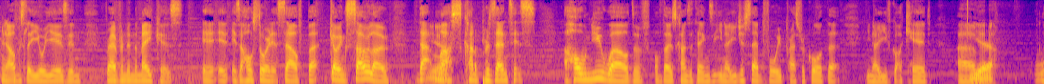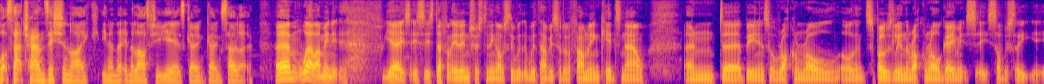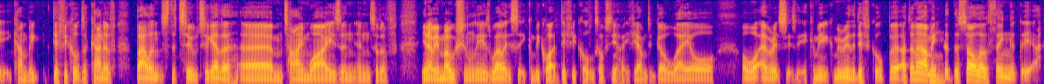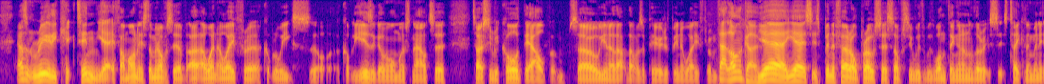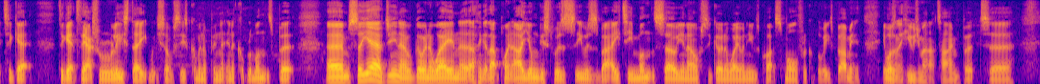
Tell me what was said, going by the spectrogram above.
You know, obviously, your years in Reverend and the Makers is, is a whole story in itself, but going solo, that yeah. must kind of present its a whole new world of, of those kinds of things. That you know, you just said before we press record that, you know, you've got a kid. Um, yeah what's that transition like? You know, in the, in the last few years, going going solo. Um, well, I mean, it, yeah, it's, it's, it's definitely an interesting thing. Obviously, with with having sort of a family and kids now, and uh, being in sort of rock and roll, or supposedly in the rock and roll game, it's it's obviously it can be difficult to kind of balance the two together, um, time wise, and and sort of you know emotionally as well. It's it can be quite difficult. obviously, if, if you're having to go away or or whatever, it's, it's, it can be it can be really difficult. But I don't know. I mean, mm. the, the, solo thing it hasn't really kicked in yet. If I'm honest, I mean, obviously, I've, i went away for a couple of weeks, uh, a couple of years ago, almost now to to actually record the album. So you know that that was a period of being away from that long ago. Yeah, yeah. It's it's been a fair old process. Obviously, with with one thing and another, it's it's taken a minute to get to get to the actual release date, which obviously is coming up in in a couple of months. But um, so yeah, you know, going away, and uh, I think at that point our youngest was he was about eighteen months. So you know, obviously going away when he was quite small for a couple of weeks. But I mean, it wasn't a huge amount of time. But uh,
